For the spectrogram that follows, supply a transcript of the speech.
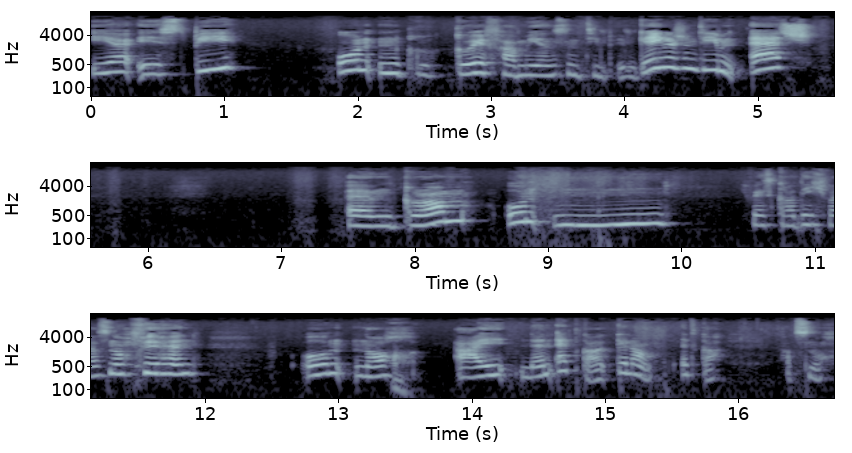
Er ist B. Und ein Griff haben wir uns im, Team, im gegnerischen Team. Ash. Ähm, Grom und ich weiß gerade nicht, was noch für ein. Und noch einen Edgar. Genau, Edgar hat's noch.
